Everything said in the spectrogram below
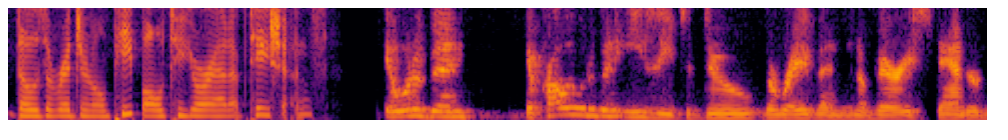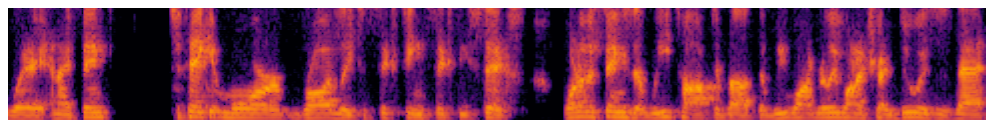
those original people to your adaptations. It would have been it probably would have been easy to do the Raven in a very standard way. And I think to take it more broadly to 1666, one of the things that we talked about that we want really want to try to do is is that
